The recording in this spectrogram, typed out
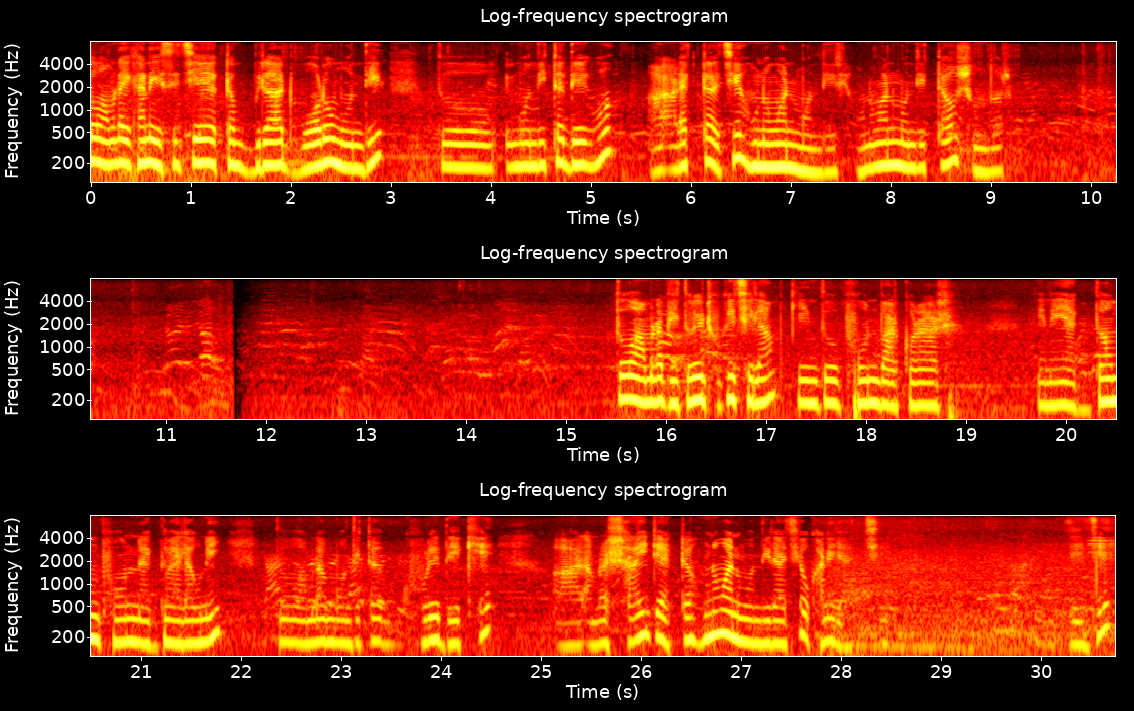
তো আমরা এখানে এসেছি একটা বিরাট বড় মন্দির। তো এই মন্দিরটা দেখব। আর আরেকটা আছে হনুমান মন্দির। হনুমান মন্দিরটাও সুন্দর। তো আমরা ভিতরে ঢুকেছিলাম, কিন্তু ফোন বার করার এনে একদম ফোন একদম অ্যালাউ নেই। তো আমরা মন্দিরটা ঘুরে দেখে, আর আমরা সাইডে একটা হনুমান মন্দির আছে, ওখানে যাচ্ছি। এই যে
